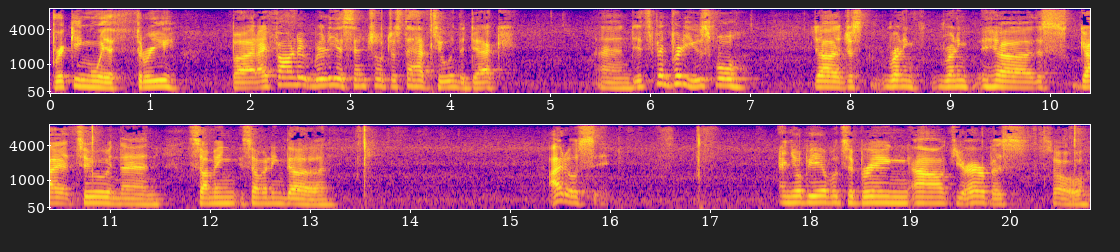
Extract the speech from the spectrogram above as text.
bricking with three, but I found it really essential just to have two in the deck, and it's been pretty useful. Uh, just running running uh, this guy at two, and then summoning summoning the Eidos, and you'll be able to bring out your Erebus. So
